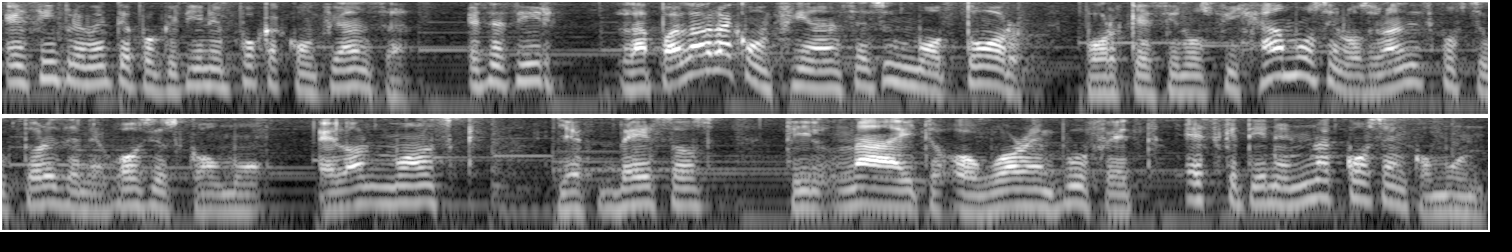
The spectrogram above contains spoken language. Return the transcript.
es simplemente porque tienen poca confianza. Es decir, la palabra confianza es un motor Porque si nos fijamos en los grandes constructores de negocios como Elon Musk, Jeff Bezos, Phil Knight o Warren Buffett, es que tienen una cosa en común,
